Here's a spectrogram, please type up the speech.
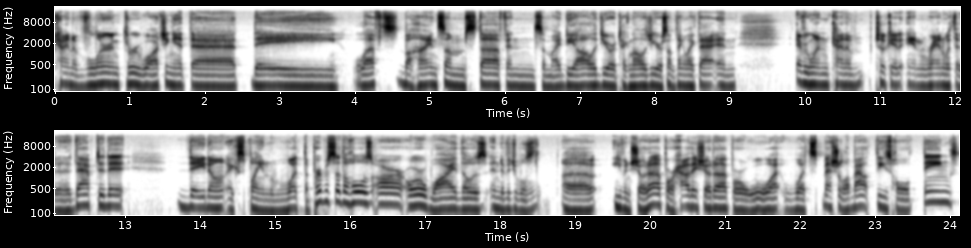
kind of learn through watching it that they left behind some stuff and some ideology or technology or something like that and everyone kind of took it and ran with it and adapted it they don't explain what the purpose of the holes are or why those individuals uh, even showed up or how they showed up or what what's special about these whole things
